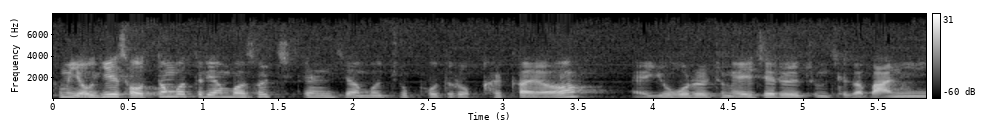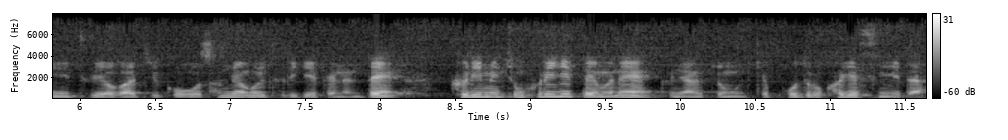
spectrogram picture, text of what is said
그러면 여기에서 어떤 것들이 한번 설치되는지 한번 쭉 보도록 할까요? 예, 요거를 좀 예제를 좀 제가 많이 드려가지고 설명을 드리게 되는데 그림이 좀 흐리기 때문에 그냥 좀 이렇게 보도록 하겠습니다.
